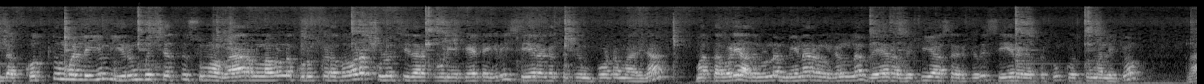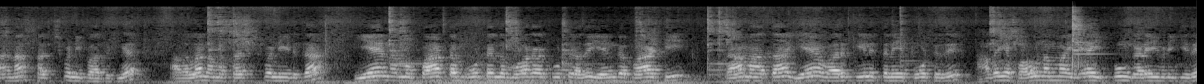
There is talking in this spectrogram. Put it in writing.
இந்த கொத்துமல்லியும் இரும்பு சத்து சும்மா வேற லெவல்ல கொடுக்கறதோட குளிர்ச்சி தரக்கூடிய கேட்டகரி சீரகத்துக்கும் போட்ட மாதிரி தான் மற்றபடி அதில் உள்ள மினரல்கள்ல வேற வித்தியாசம் இருக்குது. சீரகத்துக்கும் கொத்துமல்லிக்கும் நான் சர்ச் பண்ணி பார்த்துக்குங்க. அதெல்லாம் நம்ம சர்ச் பண்ணிட்டு தான் ஏன் நம்ம பாட்டம் போட்ட இந்த மிளகா கூட்டு அது எங்க பாட்டி ராமாத்தா ஏன் வறுக்கீழ் இத்தனையை போட்டுது அதைய பவுனம்மா ஏன் இப்பவும் கடைபிடிக்குது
